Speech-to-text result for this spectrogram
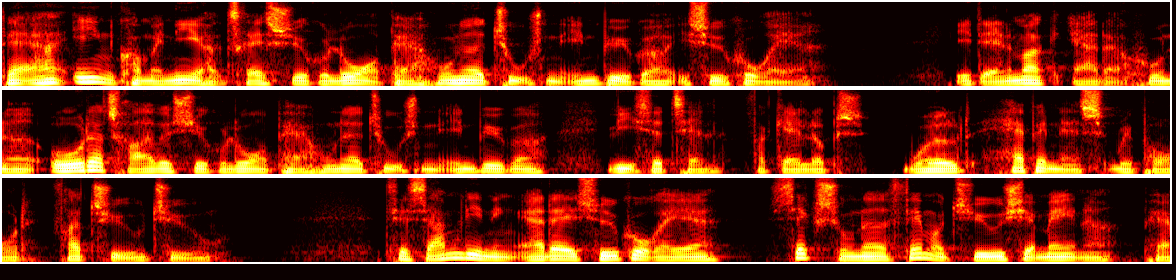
Der er 1,59 psykologer per 100.000 indbyggere i Sydkorea. I Danmark er der 138 psykologer per 100.000 indbyggere, viser tal fra Gallups World Happiness Report fra 2020. Til sammenligning er der i Sydkorea 625 shamaner per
